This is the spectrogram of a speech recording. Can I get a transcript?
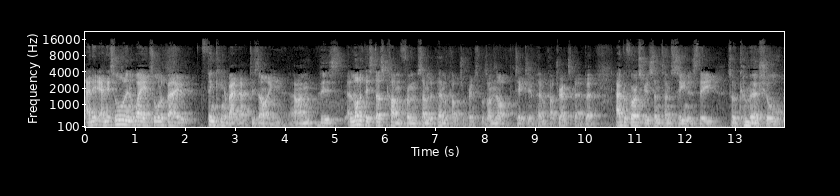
and it, and it's all in a way. It's all about thinking about that design. Um, there's a lot of this does come from some of the permaculture principles. I'm not particularly a permaculture expert, but agroforestry is sometimes seen as the sort of commercial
